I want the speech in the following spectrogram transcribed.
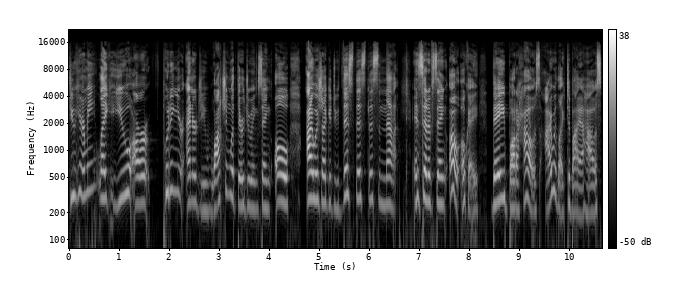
Do you hear me? Like you are putting your energy watching what they're doing saying oh i wish i could do this this this and that instead of saying oh okay they bought a house. I would like to buy a house.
